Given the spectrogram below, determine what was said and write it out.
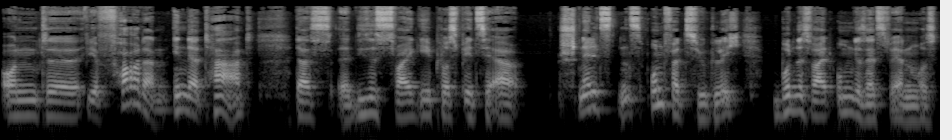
Und äh, wir fordern in der Tat, dass äh, dieses 2G plus PCR schnellstens unverzüglich bundesweit umgesetzt werden muss.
